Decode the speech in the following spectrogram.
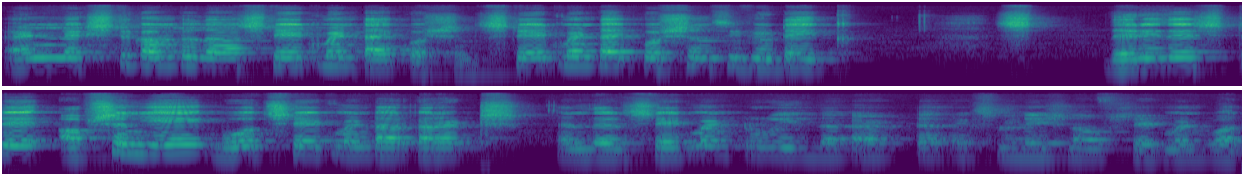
and next come to the statement type questions. Statement type questions if you take, there is a option A, both statement are correct and the statement 2 is the correct explanation of statement 1.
